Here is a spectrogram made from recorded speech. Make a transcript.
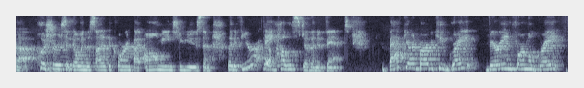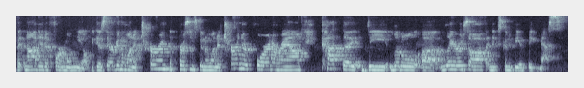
uh, pushers that go in the side of the corn, by all means you use them. But if you're a host of an event, backyard barbecue great very informal great but not at a formal meal because they're going to want to turn the person's going to want to turn their corn around cut the the little uh, layers off and it's going to be a big mess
